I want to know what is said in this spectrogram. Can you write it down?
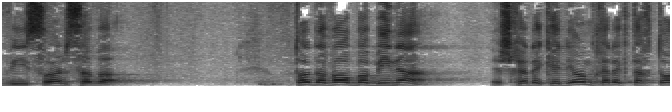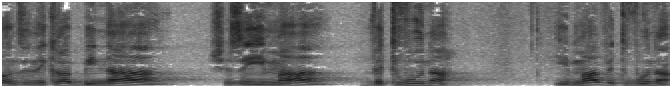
וישראל סבא. אותו דבר בבינה, יש חלק עליון, חלק תחתון, זה נקרא בינה, שזה אימה ותבונה. אימה ותבונה.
